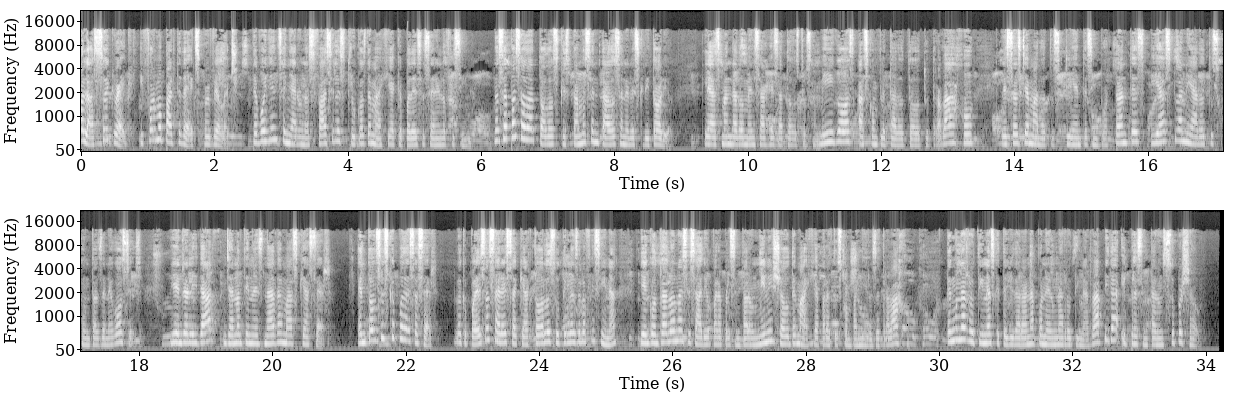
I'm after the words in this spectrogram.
Hola, soy Greg y formo parte de Expert Village. Te voy a enseñar unos fáciles trucos de magia que puedes hacer en la oficina. Nos ha pasado a todos que estamos sentados en el escritorio. Le has mandado mensajes a todos tus amigos, has completado todo tu trabajo, les has llamado a tus clientes importantes y has planeado tus juntas de negocios. Y en realidad ya no tienes nada más que hacer. Entonces, ¿qué puedes hacer? Lo que puedes hacer es saquear todos los útiles de la oficina y encontrar lo necesario para presentar un mini show de magia para tus compañeros de trabajo. Tengo unas rutinas que te ayudarán a poner una rutina rápida y presentar un super show.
